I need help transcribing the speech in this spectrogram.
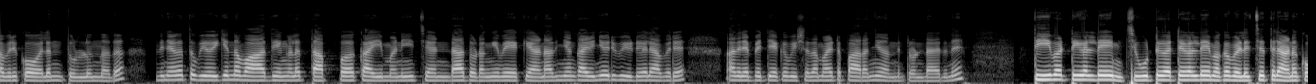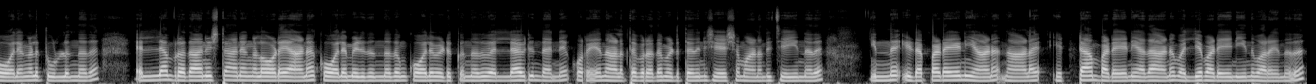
അവർ കോലം തുള്ളുന്നത്. ഇതിനകത്ത് ഉപയോഗിക്കുന്ന വാദ്യങ്ങൾ തപ്പ് കൈമണി ചെണ്ട തുടങ്ങിയവയൊക്കെയാണ്. അത് ഞാൻ കഴിഞ്ഞ ഒരു വീഡിയോയിൽ അവർ അതിനെപ്പറ്റിയൊക്കെ വിശദമായിട്ട് പറഞ്ഞു തന്നിട്ടുണ്ടായിരുന്നേ. തീവട്ടികളുടെയും ചൂട്ടുകറ്റകളുടെയും ഒക്കെ വെളിച്ചത്തിലാണ് കോലങ്ങൾ തുള്ളുന്നത്. എല്ലാം വ്രതാനുഷ്ഠാനങ്ങളോടെയാണ് കോലം എഴുതുന്നതും കോലം എടുക്കുന്നതും എല്ലാവരും തന്നെ കുറേ നാളത്തെ വ്രതം എടുത്തതിന് ശേഷമാണത് ചെയ്യുന്നത്. ഇന്ന് ഇടപടയണിയാണ് നാളെ എട്ടാം പടയണി. അതാണ് വലിയ പടയണി എന്ന് പറയുന്നത്.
